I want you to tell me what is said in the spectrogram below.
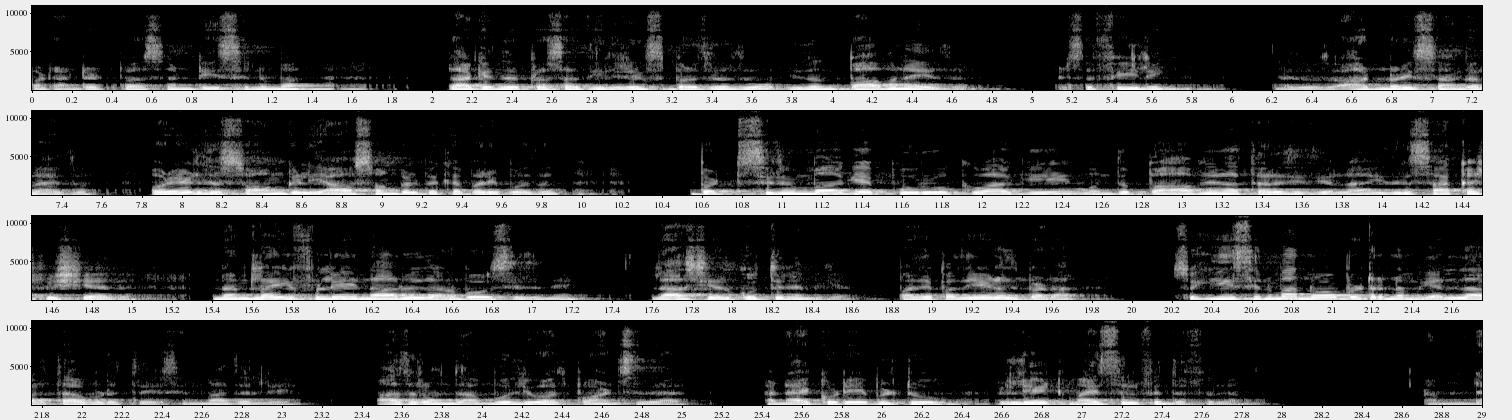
ಬಟ್ ಹಂಡ್ರೆಡ್ ಪರ್ಸೆಂಟ್ ಈ ಸಿನಿಮಾ ರಾಘೇಂದ್ರ ಪ್ರಸಾದ್ ಈ ಲಿರಿಕ್ಸ್ ಬರೆದಿರೋದು, ಇದೊಂದು ಭಾವನೆ ಇದು. ಇಟ್ಸ್ ಅ ಫೀಲಿಂಗ್ ಇದು ಆರ್ಡಿನರಿ ಸಾಂಗಲ್ಲ ಇದು. ಅವ್ರು ಹೇಳಿದ್ರು ಸಾಂಗ್ಗಳು ಯಾವ ಸಾಂಗ್ಗಳು ಬೇಕಾ ಬರಿಬೋದು? ಬಟ್ ಸಿನಿಮಾಗೆ ಪೂರ್ವಕವಾಗಿ ಒಂದು ಭಾವನೆನ ತರದಿದೆಯಲ್ಲ, ಇದ್ರಲ್ಲಿ ಸಾಕಷ್ಟು ವಿಷಯ ಇದೆ. ನನ್ನ ಲೈಫಲ್ಲಿ ನಾನು ಇದು ಅನುಭವಿಸಿದ್ದೀನಿ. ಲಾಸ್ಟ್ ಇಯರ್ ಗೊತ್ತು ನಿಮಗೆ. ಪದೇ ಪದೇ ಹೇಳೋದು ಬೇಡ. ಸೊ ಈ ಸಿನಿಮಾ ನೋಡಿಬಿಟ್ರೆ ನಮಗೆಲ್ಲ ಅರ್ಥ ಆಗ್ಬಿಡುತ್ತೆ ಸಿನಿಮಾದಲ್ಲಿ. ಆ ಥರ ಒಂದು ಅಮೂಲ್ಯವಾದ ಪಾಯಿಂಟ್ಸ್ ಇದೆ. And I could able to relate myself in the film and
